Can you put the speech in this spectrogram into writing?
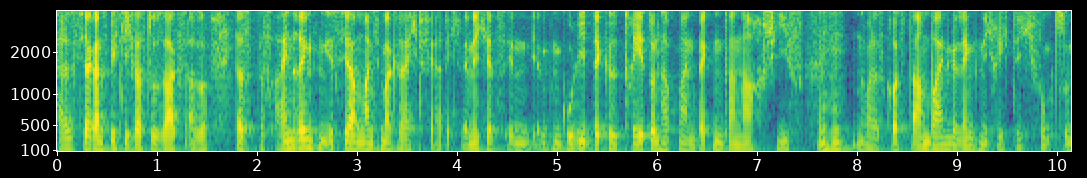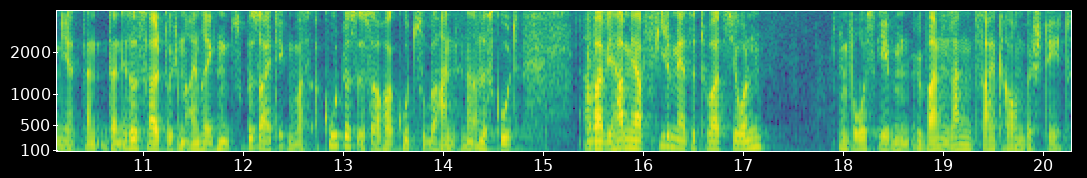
Ja, das ist ja ganz wichtig, was du sagst. Also das, das Einrenken ist ja manchmal gerechtfertigt. Wenn ich jetzt in irgendeinen Gullideckel trete und habe mein Becken danach schief, mhm. weil das Kreuzdarmbeingelenk nicht richtig funktioniert, dann, dann ist es halt durch ein Einrenken zu beseitigen. Was akut ist, ist auch akut zu behandeln. Ne? Alles gut. Aber wir haben ja viel mehr Situationen, wo es eben über einen langen Zeitraum besteht.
